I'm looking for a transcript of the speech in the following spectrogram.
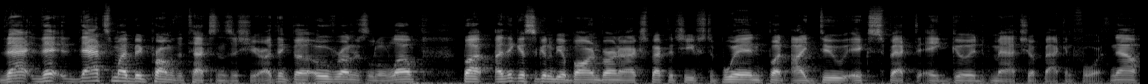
That that that's my big problem with the Texans this year. I think the over under is a little low, but I think this is going to be a barn burner. I expect the Chiefs to win, but I do expect a good matchup back and forth. Now,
